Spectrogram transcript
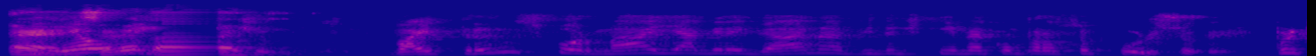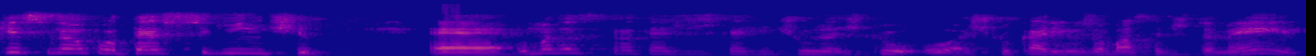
que é, é realmente é vai transformar e agregar na vida de quem vai comprar o seu curso? Porque senão acontece o seguinte: é, uma das estratégias que a gente usa, acho que, o, acho que o Carinho usa bastante também,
